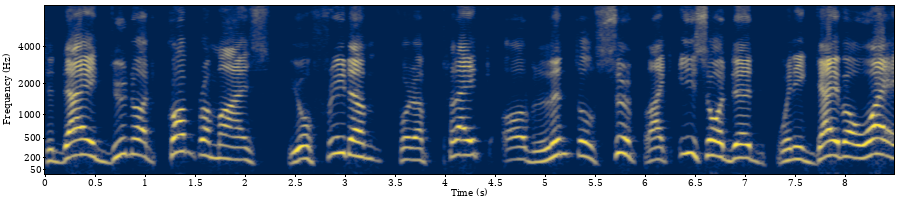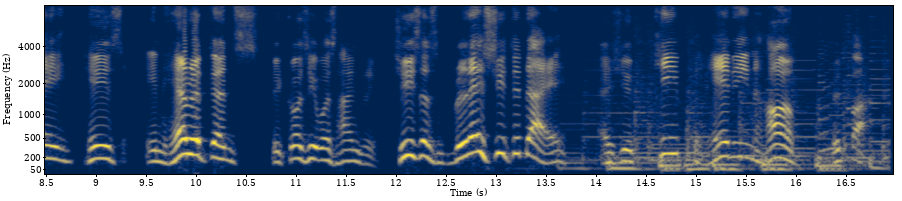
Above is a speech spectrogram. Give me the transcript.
Today, do not compromise your freedom for a plate of lentil soup like Esau did when he gave away his inheritance because he was hungry. Jesus bless you today as you keep heading home. Goodbye.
